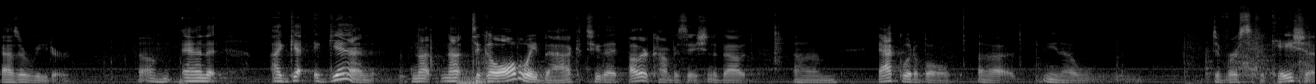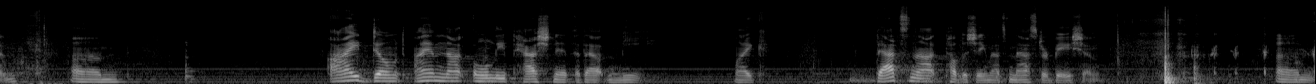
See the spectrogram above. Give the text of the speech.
as a reader. Um, and i get again not not to go all the way back to that other conversation about um, equitable uh, you know diversification um, I don't, I am not only passionate about me. Like, that's not publishing, that's masturbation. Um,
